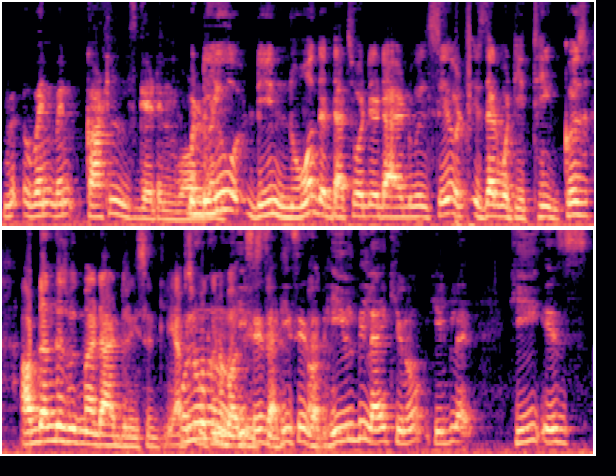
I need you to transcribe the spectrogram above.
when when cartels get involved. But do you do you know that that's what your dad will say, or is that what you think? Because I've done this with my dad recently. I've oh, no, spoken no, no, about He says that. He things. says that. He will be like, you know, he'll be like, he is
